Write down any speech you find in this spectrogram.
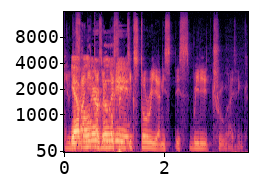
you yeah, define it as an authentic story and it's, it's really true i think.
